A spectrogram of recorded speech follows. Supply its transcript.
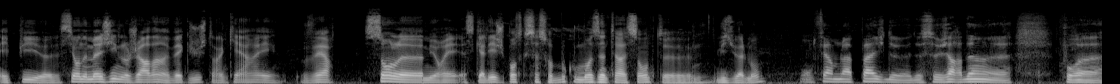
Et puis euh, si on imagine le jardin avec juste un carré vert sans le muret escalier, je pense que ça sera beaucoup moins intéressant euh, visuellement on ferme la page de, ce jardin euh, pour euh,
